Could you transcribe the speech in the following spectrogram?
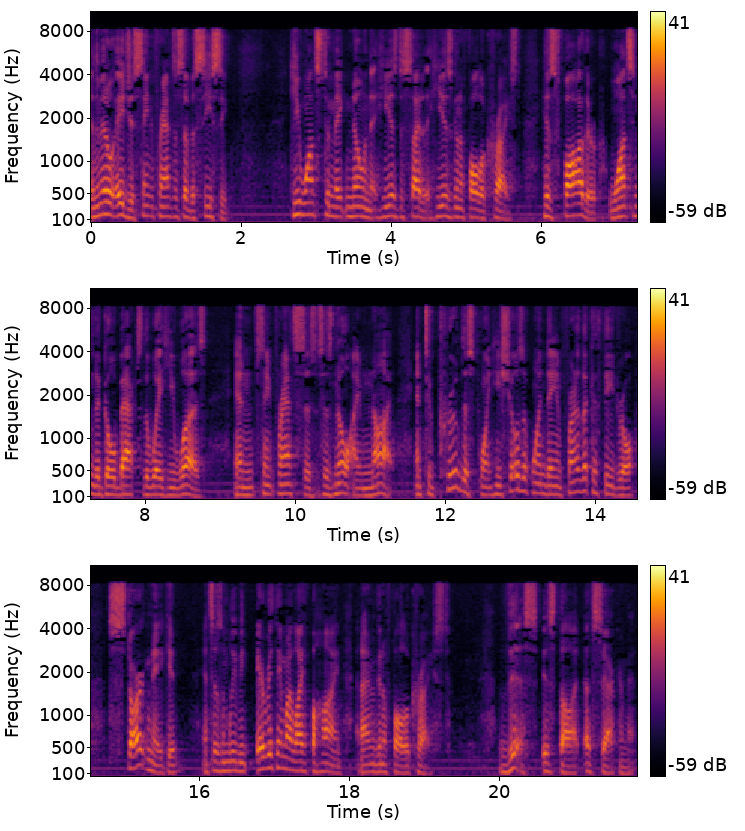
In the Middle Ages, St. Francis of Assisi, he wants to make known that he has decided that he is going to follow Christ. His father wants him to go back to the way he was. And St. Francis says, says, No, I'm not. And to prove this point, he shows up one day in front of the cathedral, stark naked, and says, I'm leaving everything in my life behind, and I'm going to follow Christ. This is thought of sacrament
